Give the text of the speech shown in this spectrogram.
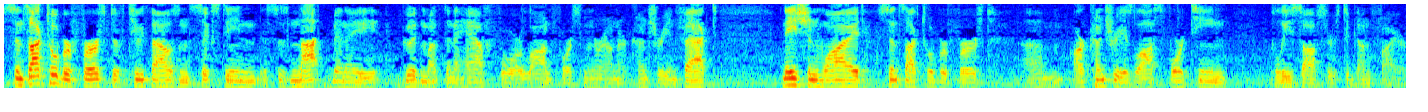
Since October 1st of 2016, this has not been a good month and a half for law enforcement around our country. In fact, nationwide, since October 1st, um, our country has lost 14 police officers to gunfire.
